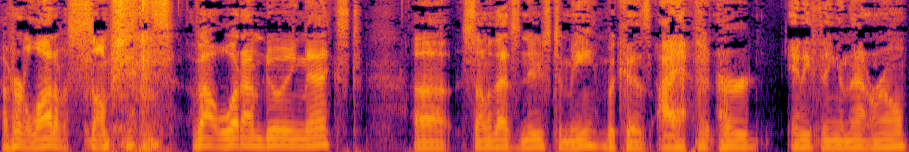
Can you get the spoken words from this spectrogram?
I've heard a lot of assumptions about what I'm doing next. Uh, some of that's news to me because I haven't heard anything in that realm.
